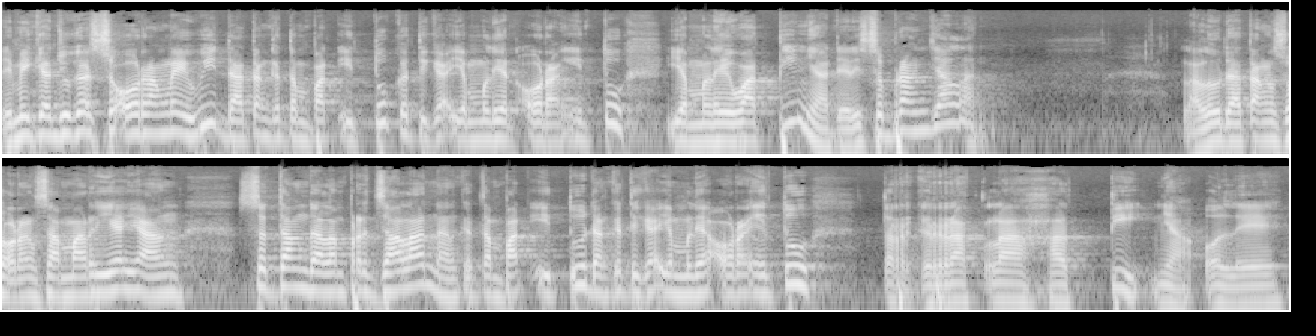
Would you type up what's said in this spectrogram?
Demikian juga seorang Lewi datang ke tempat itu ketika ia melihat orang itu, ia melewatinya dari seberang jalan. Lalu datang seorang Samaria yang sedang dalam perjalanan ke tempat itu dan ketika ia melihat orang itu, tergeraklah hatinya oleh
